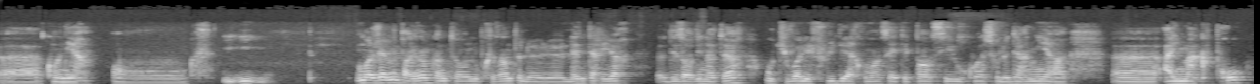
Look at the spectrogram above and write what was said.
euh, comment dire, on, ils- moi j'aime par exemple quand on nous présente l'intérieur euh, des ordinateurs où tu vois les flux d'air comment ça a été pensé ou quoi sur le dernier euh, iMac Pro,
